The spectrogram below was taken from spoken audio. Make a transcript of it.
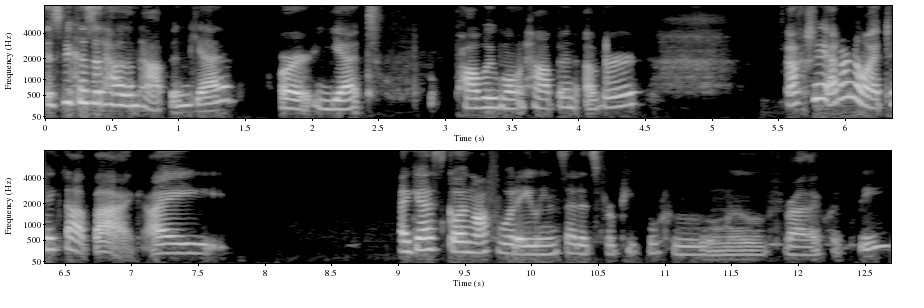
it's because it hasn't happened yet or yet probably won't happen ever. Actually i don't know i take that back. I i guess going off of what aileen said it's for people who move rather quickly.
